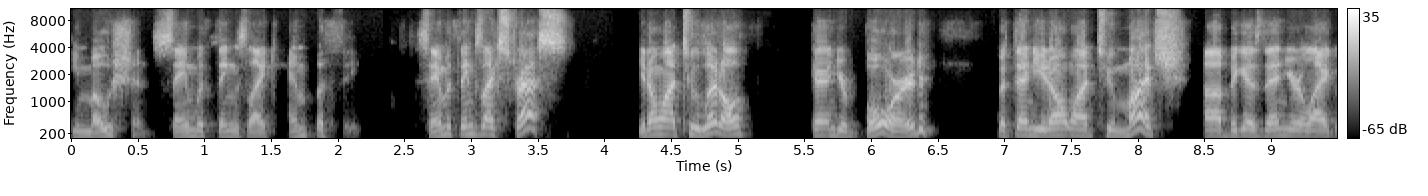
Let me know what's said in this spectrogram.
emotions same with things like empathy same with things like stress you don't want too little and you're bored but then you don't want too much uh, because then you're like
